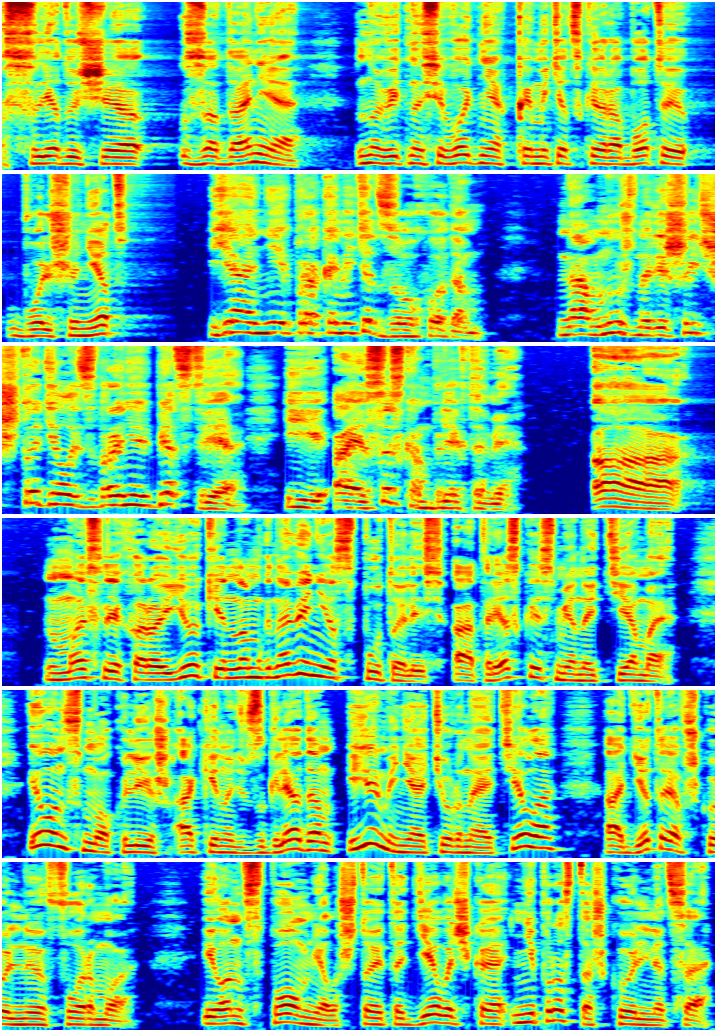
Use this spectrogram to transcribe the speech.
«Следующее задание? Но ведь на сегодня комитетской работы больше нет». «Я не про комитет за уходом. Нам нужно решить, что делать с броней бедствия и АСС-комплектами». А, Мысли Харуюки на мгновение спутались от резкой смены темы, и он смог лишь окинуть взглядом ее миниатюрное тело, одетое в школьную форму. И он вспомнил, что эта девочка не просто школьница,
